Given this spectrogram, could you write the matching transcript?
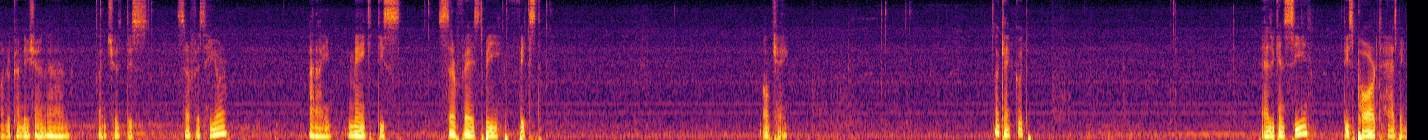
boundary condition and I choose this surface here. And I make this surface to be fixed okay. Okay good. As you can see this part has been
